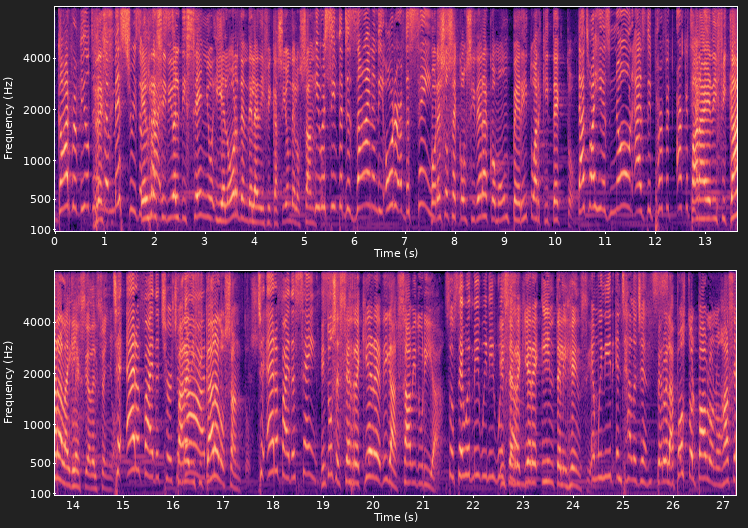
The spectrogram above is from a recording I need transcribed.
God revealed to him the mysteries of él Christ. recibió el diseño y el orden de la edificación de los santos. He received the design and the order of the saints. Por eso se considera como un perito arquitecto That's why he is known as the perfect architect para edificar a la iglesia del Señor, to edify the church para God, edificar a los santos. to edify the saints. Entonces se requiere, diga, sabiduría so say with me, we need y se wisdom requiere inteligencia. and we need intelligence. Pero el apóstol Pablo nos hace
